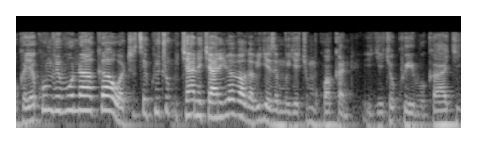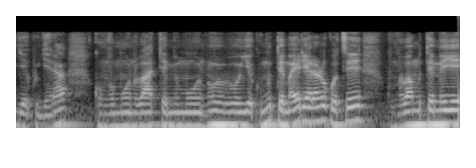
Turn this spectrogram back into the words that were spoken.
Ukajya kumva ibunaka wacitse ku icumu cyane cyane byabaga bigeze mu gihe cyo kwa kane. Igihe cyo kwibuka kigiye kugera kumva umuntu batemye umuntu bongeye kumutema yari yararokotse kumva bamutemeye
